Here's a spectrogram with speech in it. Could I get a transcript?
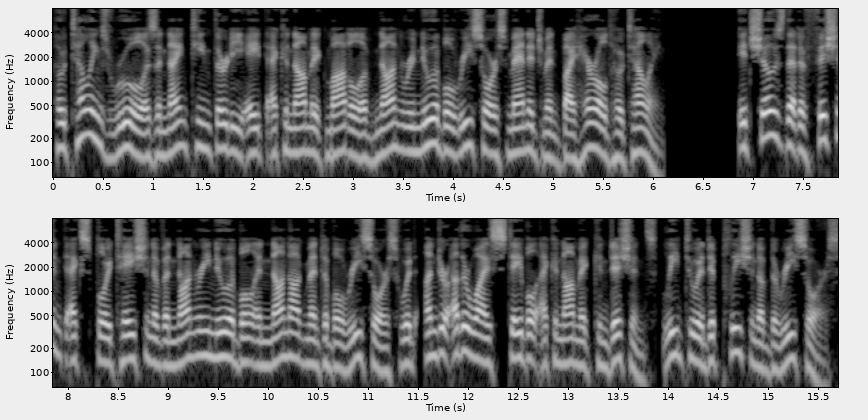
Hotelling's rule is a 1938 economic model of non-renewable resource management by Harold Hotelling. It shows that efficient exploitation of a non-renewable and non-augmentable resource would, under otherwise stable economic conditions, lead to a depletion of the resource.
